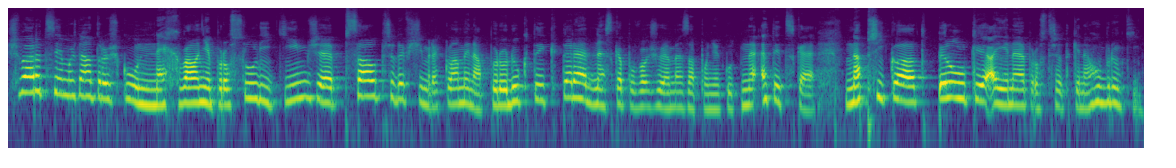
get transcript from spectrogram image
Schwarz je možná trošku nechvalně proslulý tím, že psal především reklamy na produkty, které dneska považujeme za poněkud neetické, například pilulky a jiné prostředky na hubnutí.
